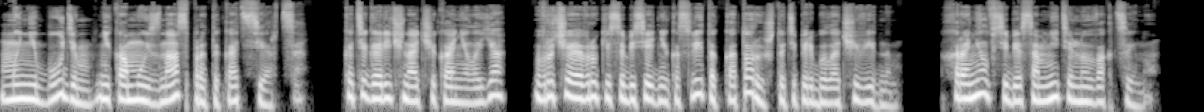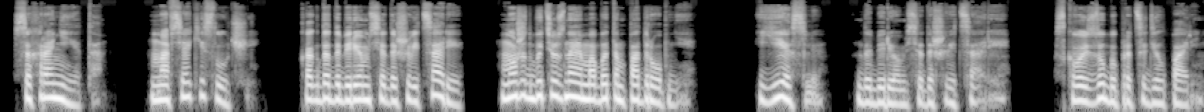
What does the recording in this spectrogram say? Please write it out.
Мы не будем никому из нас протыкать сердце. Категорично отчеканила я, вручая в руки собеседника слиток, который, что теперь было очевидным, хранил в себе сомнительную вакцину. Сохрани это. На всякий случай. Когда доберемся до Швейцарии, может быть, узнаем об этом подробнее. Если доберемся до Швейцарии. Сквозь зубы процедил парень.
